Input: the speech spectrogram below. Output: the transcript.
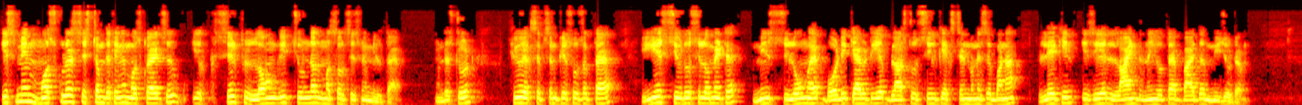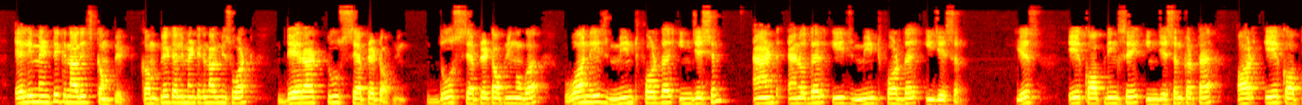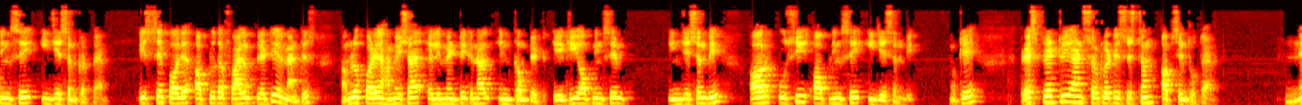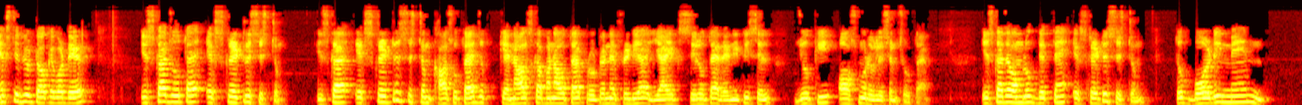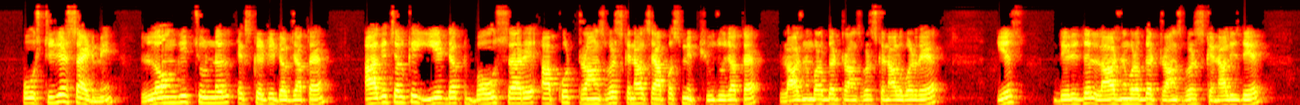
इसमें मस्कुलर सिस्टम देखेंगे मस्कुलर सिर्फ़ लॉन्गिट्यूडनल मसल्स इसमें मिलता है अंडरस्टूड फ्यू एक्सेप्शन केस हो सकता है। ये सीडोसिलोमेट है मीन्स सिलोम है बॉडी कैविटी है ब्लास्टोसील के एक्सटेंड होने से बना, लेकिन इसे लाइंड नहीं होता है by the mesoderm alimentary canal is complete complete alimentary canal means what there are two separate opening दो सेपरेट ओपनिंग होगा। One is meant for the ingestion and another is meant for the egestion yes एक opening से ingestion करता है और एक opening से egestion करता है। इससे पहले up to the phylum Platyhelminthes हम लोग पढ़े हमेशा एलिमेंट्री कैनाल इनकम्प्लीट एक ही ओपनिंग से इंजेशन भी और उसी ओपनिंग से इजेशन भी। Okay respiratory and circulatory system absent होता है। Next if you talk about there इसका जो होता है एक्सक्रेटरी सिस्टम इसका एक्सक्रेटरी सिस्टम खास होता है जो कैनाल्स का बना होता है प्रोटोनेफ्रिडिया या एक सेल होता है रेनिटी सेल जो कि ऑस्मो रेगुलेशन से होता है। इसका जब हम लोग देखते हैं एक्सक्रेटरी सिस्टम तो बॉडी में पोस्टीरियर साइड में लॉन्गिट्यूडनल एक्सक्रेटरी डक्ट जाता है। आगे चल के ये डक्ट बहुत सारे आपको ट्रांसवर्स कैनाल से आपस में फ्यूज हो जाता है। Large number of the transverse canal over there yes there is the large number of the transverse canal is there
